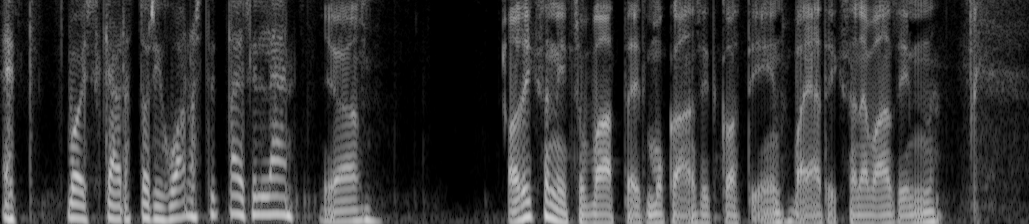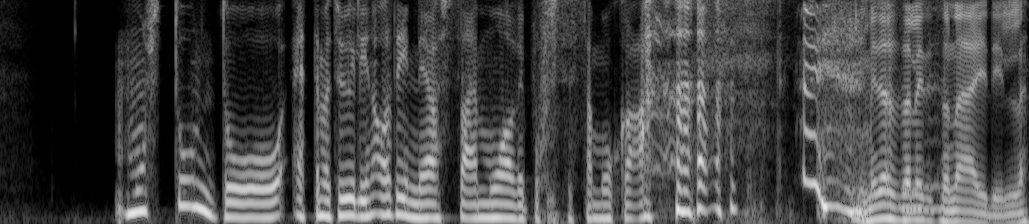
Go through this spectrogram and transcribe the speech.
että voisi käydä tosi huonosti tai silleen. Joo. Otitko sä niitä sun vaatteita mukaan sit kotiin vai jätitkö ne vaan sinne? Musta tuntuu, että mä tyylin otin ne jossain muovipussissa mukaan. Mitä sä selitit sun äidille?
